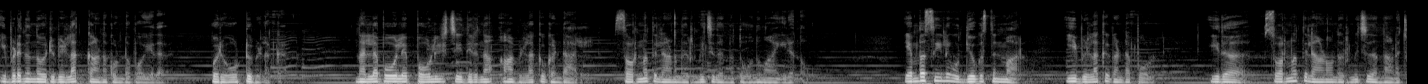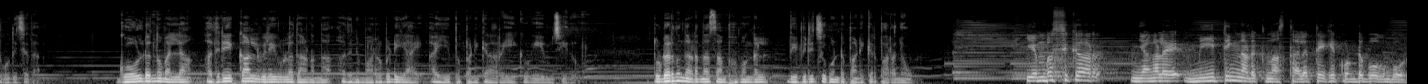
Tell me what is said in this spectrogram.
ഇവിടെ നിന്ന് ഒരു വിളക്കാണ് കൊണ്ടുപോയത്. ഒരു ഓട്ടുവിളക്ക്. നല്ലപോലെ പോളിഷ് ചെയ്തിരുന്ന ആ വിളക്ക് കണ്ടാൽ സ്വർണത്തിലാണ് നിർമ്മിച്ചതെന്ന് തോന്നുമായിരുന്നു. എംബസിയിലെ ഉദ്യോഗസ്ഥന്മാർ ഈ വിളക്ക് കണ്ടപ്പോൾ ഇത് സ്വർണത്തിലാണോ നിർമ്മിച്ചതെന്നാണ് ചോദിച്ചത്. ഗോൾഡൊന്നുമല്ല അതിനേക്കാൾ വിലയുള്ളതാണെന്ന് അതിന് മറുപടിയായി അയ്യപ്പ പണിക്കർ അറിയിക്കുകയും ചെയ്തു. തുടർന്ന് നടന്ന സംഭവങ്ങൾ വിവരിച്ചുകൊണ്ട് പണിക്കർ പറഞ്ഞു. എംബസിക്കാർ ഞങ്ങളെ മീറ്റിംഗ് നടക്കുന്ന സ്ഥലത്തേക്ക് കൊണ്ടുപോകുമ്പോൾ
